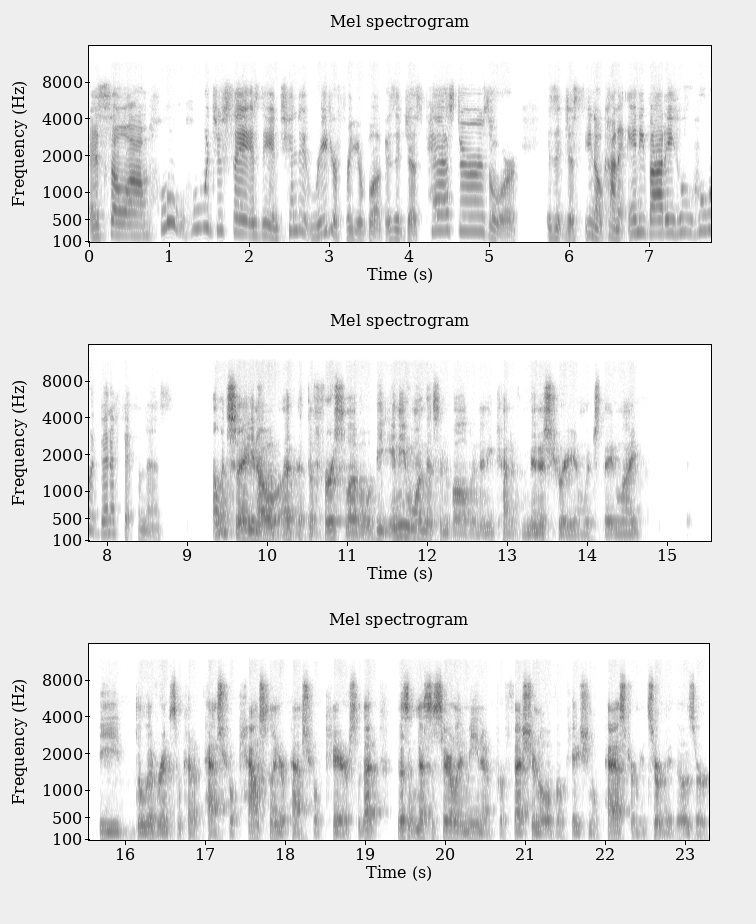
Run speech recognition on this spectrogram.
And so um, who who would you say is the intended reader for your book? Is it just pastors or is it just you know kind of anybody? Who who would benefit from this? I would say, you know, at, at, the first level, would be anyone that's involved in any kind of ministry in which they might be delivering some kind of pastoral counseling or pastoral care. So that doesn't necessarily mean a professional vocational pastor. I mean, certainly those are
